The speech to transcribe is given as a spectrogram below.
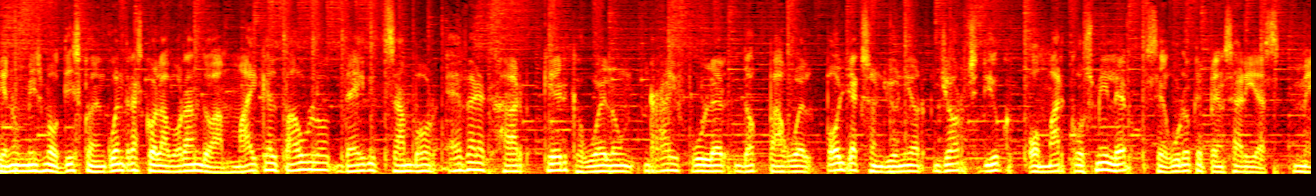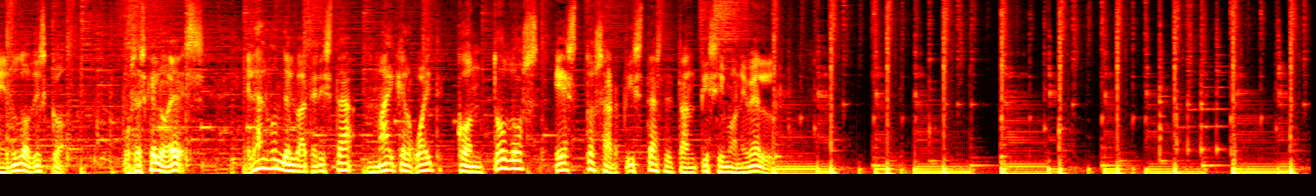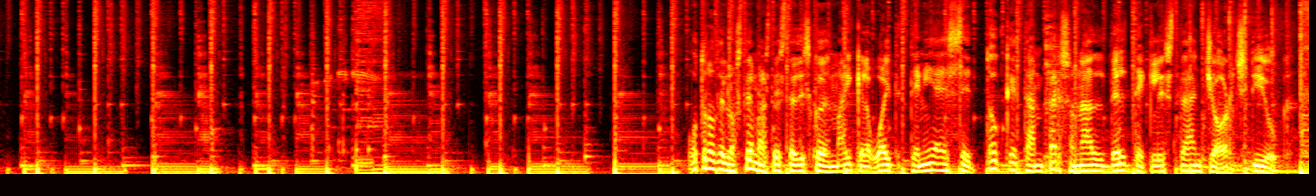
Si en un mismo disco encuentras colaborando a Michael Paulo, David Sambor, Everett Harp, Kirk Whelan, Ray Fuller, Doc Powell, Paul Jackson Jr., George Duke o Marcus Miller, seguro que pensarías, menudo disco. Pues es que lo es. El álbum del baterista Michael White con todos estos artistas de tantísimo nivel. Otro de los temas de este disco de Michael White tenía ese toque tan personal del teclista George Duke.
